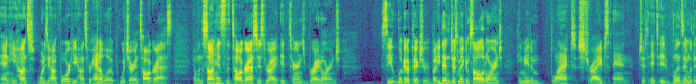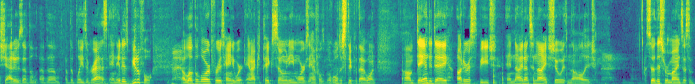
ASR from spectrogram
and he hunts. What does he hunt for? He hunts for antelope, which are in tall grass. And when the sun hits the tall grass just right, it turns bright orange. See, look at a picture. But he didn't just make him solid orange. He made him blacked, stripes, and just it, it blends in with the shadows of the of the of the blades of grass, and it is beautiful. I love the Lord for His handiwork, and I could pick so many more examples, but we'll just stick with that one. Um, day unto day uttereth speech, and night unto night showeth knowledge. So this reminds us of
